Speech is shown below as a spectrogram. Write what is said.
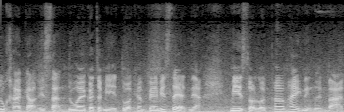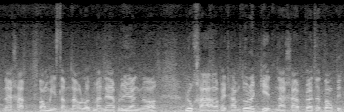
ลูกค้าเก่านิสสันด้วย ก็จะมีตัวแคมเปญพิเศษเนี่ย มีส่วนลดเพิ่มให้อีก 10,000 บาทนะครับ ต้องมีสำเนารถมาแนบเรื่องเนาะ ลูกค้าเอาไปทำธุรกิจนะครับ ก็จะต้องติด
